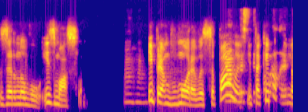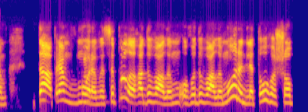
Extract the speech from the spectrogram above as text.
зернову із маслом. Мгм. І прям в море висипали, і таким чином да, прям в море висипали, годували, годували море для того, щоб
